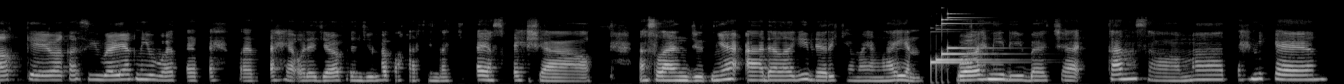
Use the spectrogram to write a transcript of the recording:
Oke, makasih banyak nih buat teteh-teteh yang udah jawab dan juga pakar cinta kita yang spesial. Nah, selanjutnya ada lagi dari kema yang lain. Boleh nih dibacakan sama Tekniken.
